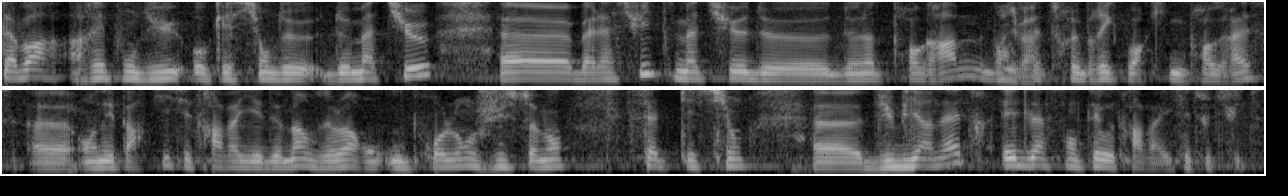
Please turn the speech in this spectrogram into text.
d'avoir répondu aux questions de, Mathieu. Euh, bah, la suite, Mathieu, de, notre programme, dans cette rubrique Working Progress, on est parti, c'est travailler demain. Vous allez voir, on, prolonge justement cette question du bien-être et de la santé au travail. C'est tout de suite.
